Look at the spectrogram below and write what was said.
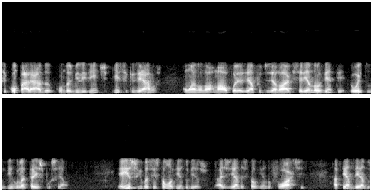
se comparado com 2020. E se quisermos com um ano normal, por exemplo, 19, seria 98,3%. É isso que vocês estão ouvindo mesmo. As vendas estão vindo forte, atendendo,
